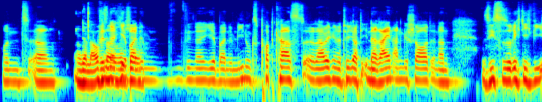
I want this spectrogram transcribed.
und ähm, wir sind ja hier bei einem ja hier bei einem Linux-Podcast, äh, da habe ich mir natürlich auch die Innereien angeschaut und dann siehst du so richtig, wie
